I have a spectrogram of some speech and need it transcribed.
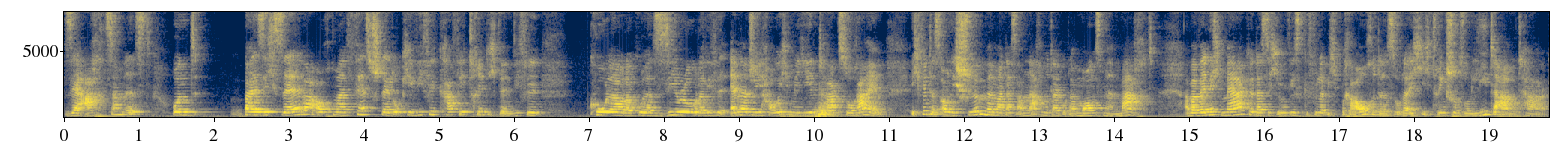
sehr achtsam ist und bei sich selber auch mal feststellt, okay, wie viel Kaffee trinke ich denn? Wie viel Cola oder Cola Zero oder wie viel Energy haue ich mir jeden Tag so rein? Ich finde es auch nicht schlimm, wenn man das am Nachmittag oder morgens mal macht. Aber wenn ich merke, dass ich irgendwie das Gefühl habe, ich brauche das oder ich, ich trinke schon so einen Liter am Tag,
